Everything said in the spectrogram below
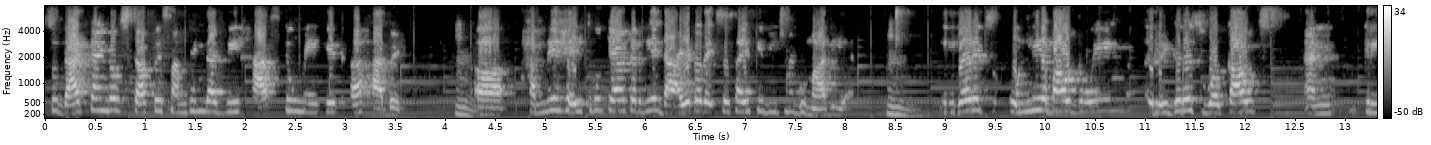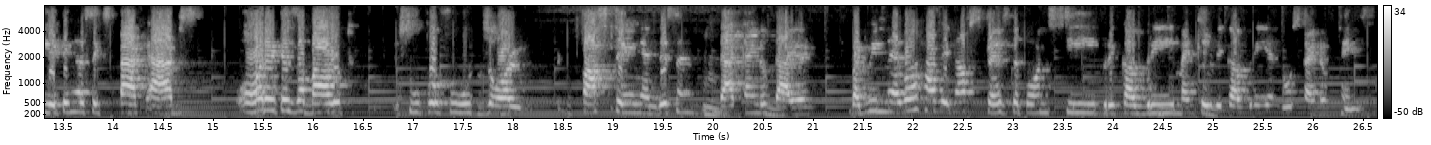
So that kind of stuff is something that we have to make it a habit हम्म। हमने हेल्थ को क्या कर दिया? डाइट और एक्सरसाइज के बीच में घुमा दिया है। इधर it's only about doing rigorous workouts and creating a six pack abs और it is about super foods और fasting and this and that kind of diet but we never have enough stress upon sleep recovery mental recovery and those kind of things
